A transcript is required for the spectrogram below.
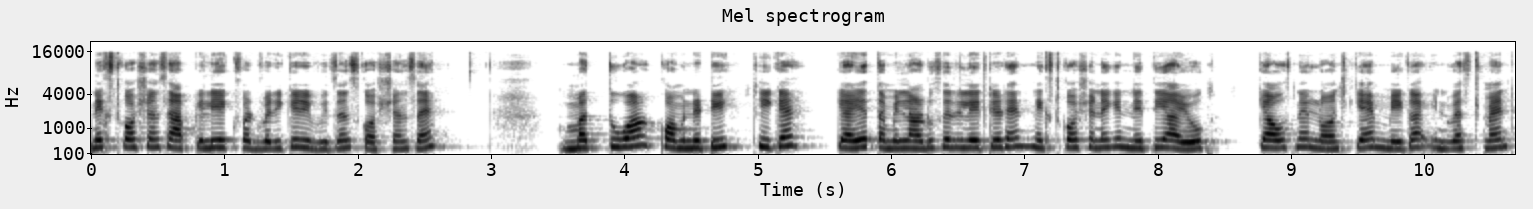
नेक्स्ट क्वेश्चन है आपके लिए। एक फरवरी के रिविजन क्वेश्चन हैं। मत्तुआ कम्युनिटी ठीक है? क्या ये तमिलनाडु से रिलेटेड है? नेक्स्ट क्वेश्चन है कि नीति आयोग, क्या उसने लॉन्च किया है? मेगा इन्वेस्टमेंट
